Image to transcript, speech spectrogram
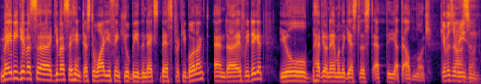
maybe give us a give us a hint as to why you think you'll be the next best Fricky Borland, and uh, if we dig it, you'll have your name on the guest list at the at the album launch. Give us a reason.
